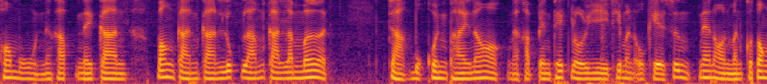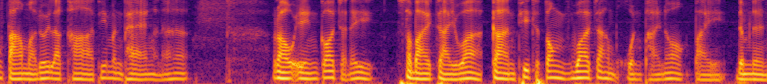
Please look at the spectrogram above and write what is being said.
ข้อมูลนะครับ ในการป้องกันการลุกล้ำการละเมิดจากบุคคลภายนอกนะครับ เป็นเทคโนโลยีที่มันโอเค ซึ่งแน่นอนมันก็ต้องตามมาด้วยราคาที่มันแพงนะฮะเราเองก็จะได้สบายใจว่าการที่จะต้องว่าจ้างบุคคลภายนอกไปดำเนิน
